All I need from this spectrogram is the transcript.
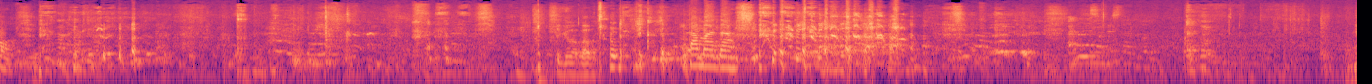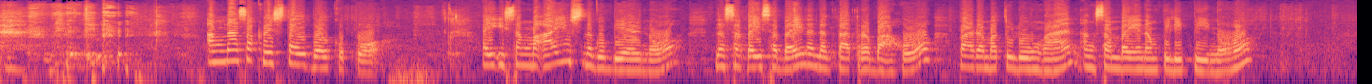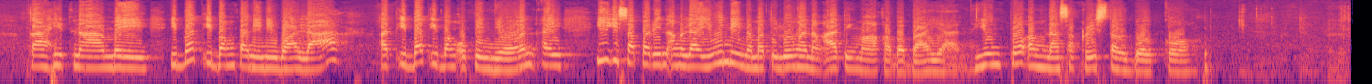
Tama na. Ang nasa crystal ball ko po ay isang maayos na gobyerno na sabay-sabay na nagtatrabaho para matulungan ang sambayan ng Pilipino kahit na may iba't ibang paniniwala at iba't ibang opinyon ay iisa pa rin ang layunin na matulungan ng ating mga kababayan. Yun po ang nasa crystal ball ko.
